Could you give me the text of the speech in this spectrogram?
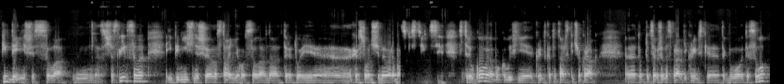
південніше з села м, Щаслівцеве і північніше останнього села на території Херсонщини в Арабатській стрілці Стрілкове або колишній кримсько-татарський Чокрак. Тобто це вже насправді кримське, так би мовити, село.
